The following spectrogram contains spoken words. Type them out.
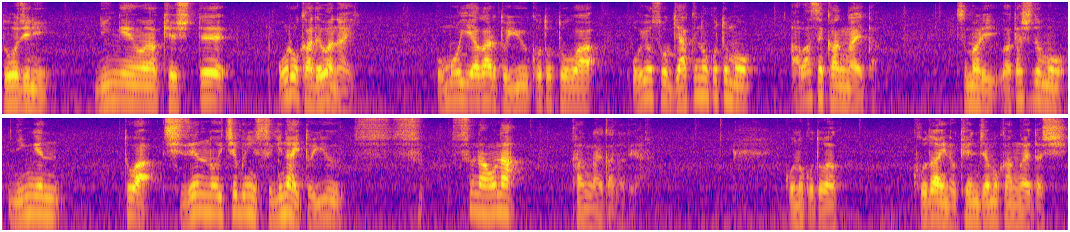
同時に人間は決して愚かではない。思い上がるということとはおよそ逆のことも合わせ考えた。つまり私ども人間とは自然の一部に過ぎないという素直な考え方である。このことは古代の賢者も考えたし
